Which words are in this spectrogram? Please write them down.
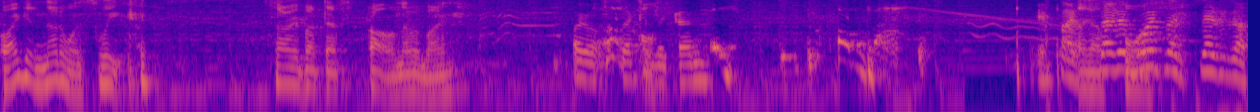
Oh, I get another one. Sweet. Sorry about that. Oh, never mind. I got second Oh. again. If I I've got said it once, I've said it a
